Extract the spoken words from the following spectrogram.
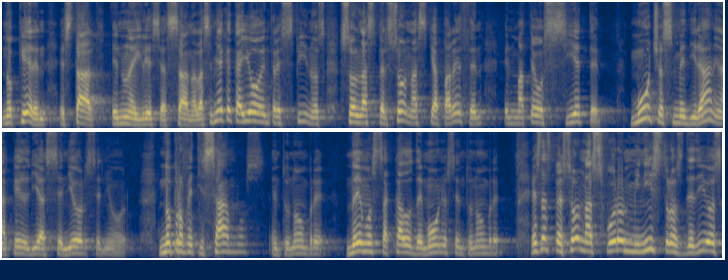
No quieren estar en una iglesia sana. La semilla que cayó entre espinos son las personas que aparecen en Mateo 7. Muchos me dirán en aquel día, Señor, Señor, no profetizamos en tu nombre, no hemos sacado demonios en tu nombre. Estas personas fueron ministros de Dios,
